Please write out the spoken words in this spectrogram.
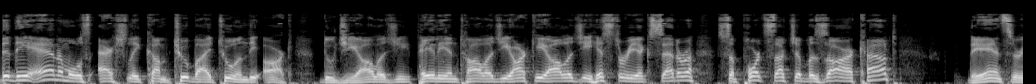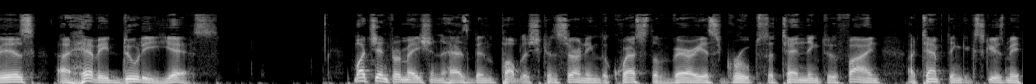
Did the animals actually come two by two in the ark? Do geology, paleontology, archaeology, history, etc. support such a bizarre account? The answer is a heavy duty yes. Much information has been published concerning the quest of various groups attending to find, attempting, excuse me,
